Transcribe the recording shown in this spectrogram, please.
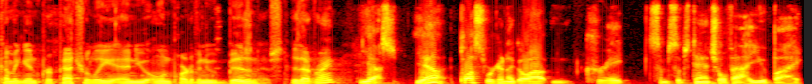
coming in perpetually and you own part of a new business business. Is that right? Yes. Yeah. Plus, we're going to go out and create some substantial value by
